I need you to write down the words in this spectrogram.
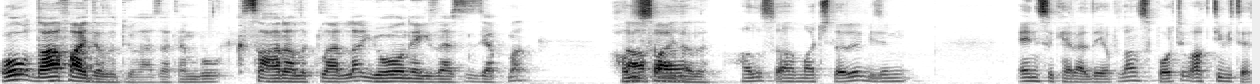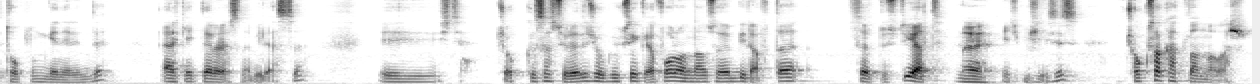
O daha faydalı diyorlar zaten bu kısa aralıklarla yoğun egzersiz yapmak. halı Daha saha, faydalı. halı saha maçları bizim en sık herhalde yapılan sportif aktivite toplum genelinde. Erkekler arasında bilhassa. Ee, işte çok kısa sürede çok yüksek efor ondan sonra bir hafta sırt üstü yat. Evet. Hiçbir şeysiz. Çok sakatlanma var.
